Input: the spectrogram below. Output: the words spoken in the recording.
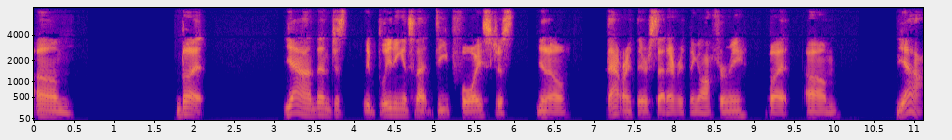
um, but yeah, and then just bleeding into that deep voice, just you know, that right there set everything off for me. But um, yeah.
